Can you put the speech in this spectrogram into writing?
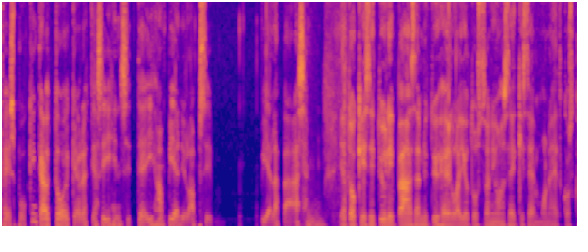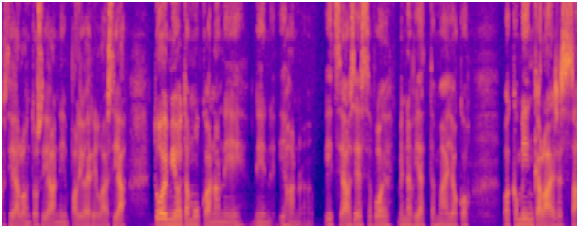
Facebookin käyttöoikeudet ja siihen sitten ihan pieni lapsi vielä pääse. Ja toki sitten ylipäänsä nyt yhdellä jutussa niin on sekin semmoinen, että koska siellä on tosiaan niin paljon erilaisia toimijoita mukana, niin, niin ihan itse asiassa voi mennä viettämään joko vaikka minkälaisessa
